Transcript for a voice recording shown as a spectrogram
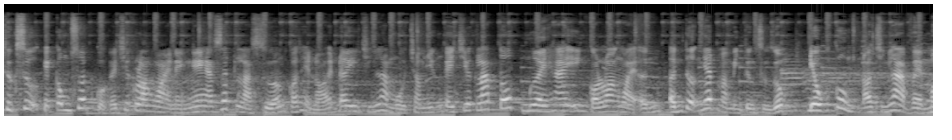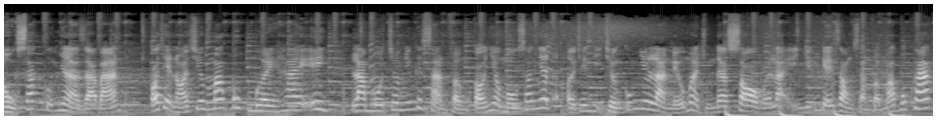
Thực sự cái công suất của cái chiếc loa ngoài này nghe rất là sướng, có thể nói đây chính là một trong những cái chiếc laptop 12 inch có loa ngoài ấn ấn tượng nhất mà mình từng sử dụng. Điều cuối cùng đó chính là về màu sắc cũng như là giá bán. Có thể nói chiếc MacBook 12 inch là một trong những cái sản phẩm có nhiều màu sắc nhất ở trên thị trường cũng như là nếu mà chúng ta so với lại những cái dòng sản phẩm MacBook khác.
